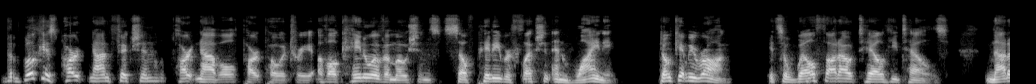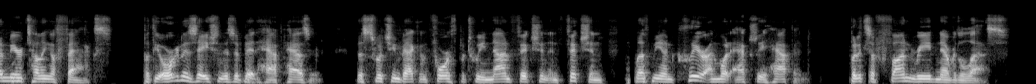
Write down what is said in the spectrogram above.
The book is part nonfiction, part novel, part poetry, a volcano of emotions, self pity, reflection, and whining. Don't get me wrong, it's a well thought out tale he tells, not a mere telling of facts, but the organization is a bit haphazard. The switching back and forth between nonfiction and fiction left me unclear on what actually happened, but it's a fun read nevertheless.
